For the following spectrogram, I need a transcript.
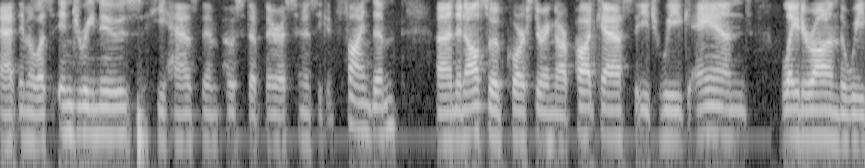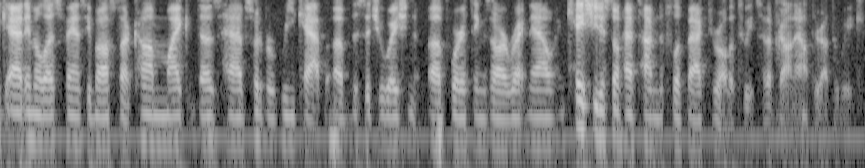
at MLS Injury News. He has them posted up there as soon as he can find them. Uh, and then also, of course, during our podcast each week and later on in the week at MLSFantasyBoss.com, Mike does have sort of a recap of the situation of where things are right now, in case you just don't have time to flip back through all the tweets that have gone out throughout the week.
